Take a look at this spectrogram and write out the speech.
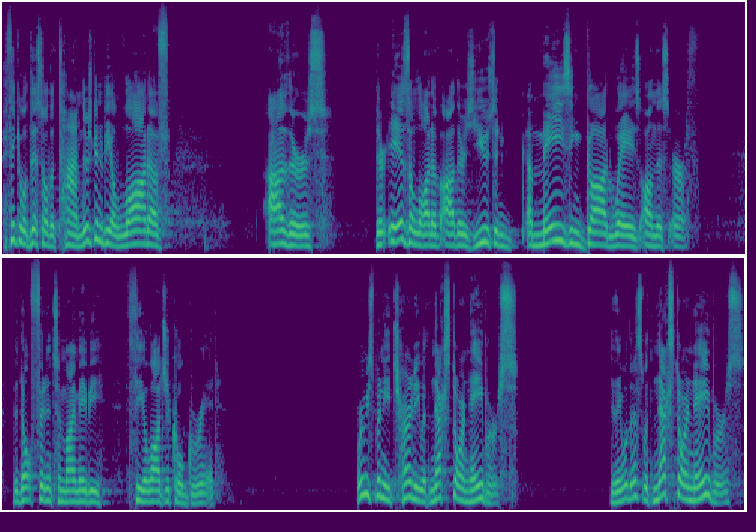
I think about this all the time. There's going to be a lot of others, there is a lot of others used in amazing God ways on this earth that don't fit into my maybe theological grid. We're going to be spending eternity with next door neighbors. You think about this? With next door neighbors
